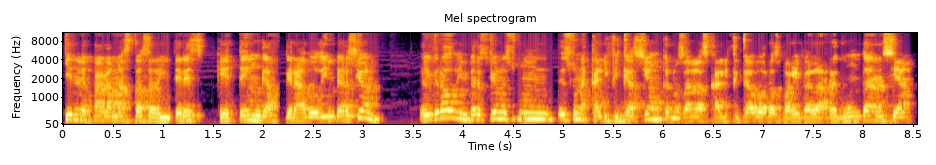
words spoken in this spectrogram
¿quién me paga más tasa de interés que tenga grado de inversión? El grado de inversión es, un, es una calificación que nos dan las calificadoras, valga la redundancia,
